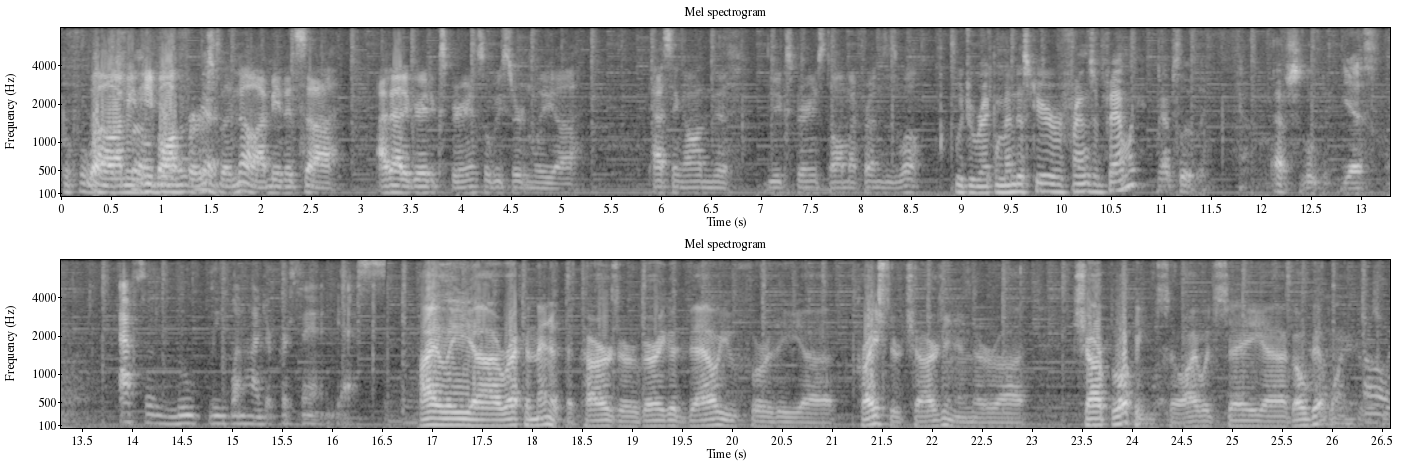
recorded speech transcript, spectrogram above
before Well, us? I mean, he Well, bought first, yeah. but no, I mean, it's. Uh, I've had a great experience. We'll be certainly uh, passing on the the experience to all my friends as well. Would you recommend this to your friends and family? Absolutely. Absolutely. Yes. Absolutely 100% yes. Highly uh, recommend it. The cars are very good value for the uh, price they're charging, and they're uh, sharp looking. So I would say uh, go get one. Oh,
